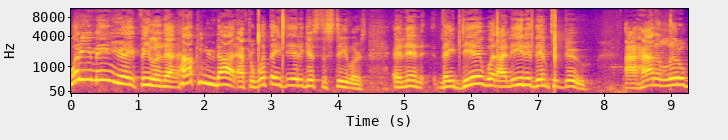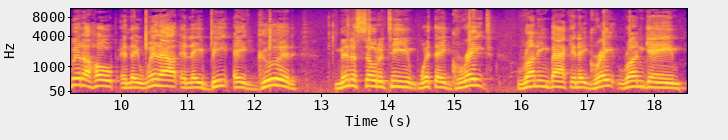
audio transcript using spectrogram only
What do you mean you ain't feeling that? How can you not after what they did against the Steelers? And then they did what I needed them to do. I had a little bit of hope and they went out and they beat a good Minnesota team with a great running back and a great run game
